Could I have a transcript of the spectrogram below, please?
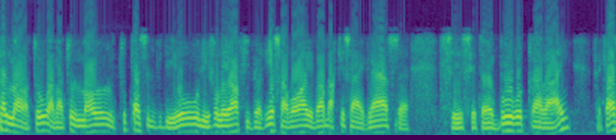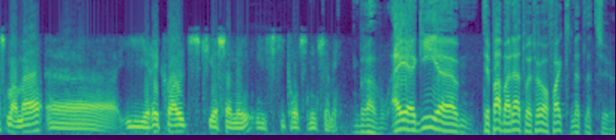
tellement tôt, avant tout le monde, tout le temps sur le vidéo. Les journées off, il veut rien savoir, il va embarquer sur la glace. Euh, C'est, un bourreau de travail. Fait qu'en ce moment, euh, il récolte ce qu'il a semé et ce qu'il continue de semer. Bravo. Hey, Guy, euh, t'es pas abonné à Twitter, il va falloir que tu te mettes là-dessus. là.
